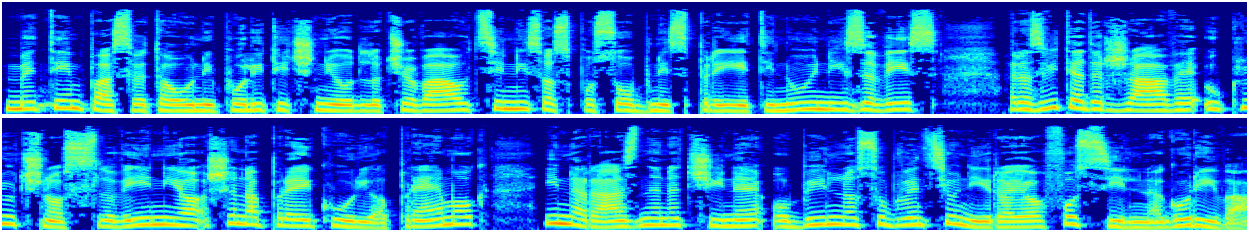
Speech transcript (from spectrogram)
Medtem pa svetovni politični odločevalci niso sposobni sprejeti nujnih zavez, razvite države, vključno s Slovenijo, še naprej kurijo premog in na razne načine obilno subvencionirajo fosilna goriva.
